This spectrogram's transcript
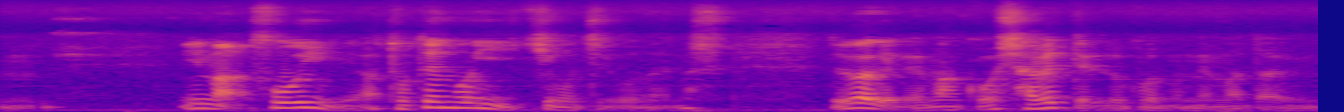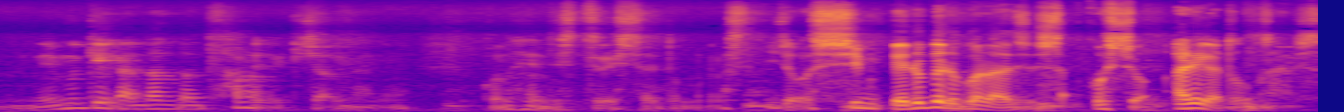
うん、今そういう意味ではとてもいい気持ちでございます。というわけでまあこう喋ってるところのねまた眠気がだんだん冷めてきちゃうので、ね、この辺で失礼したいと思います。以上シンペルベルバラージュでした。ご視聴ありがとうございました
